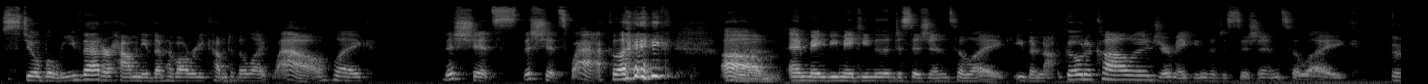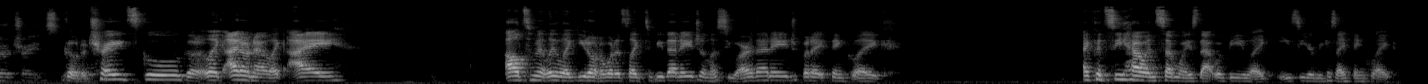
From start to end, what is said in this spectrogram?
still believe that or how many of them have already come to the like wow like this shit's this shit's whack. Like um and maybe making the decision to like either not go to college or making the decision to like Go to trade school. go to trade school, go to like I don't know, like I ultimately like you don't know what it's like to be that age unless you are that age, but I think like I could see how in some ways that would be like easier because I think like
